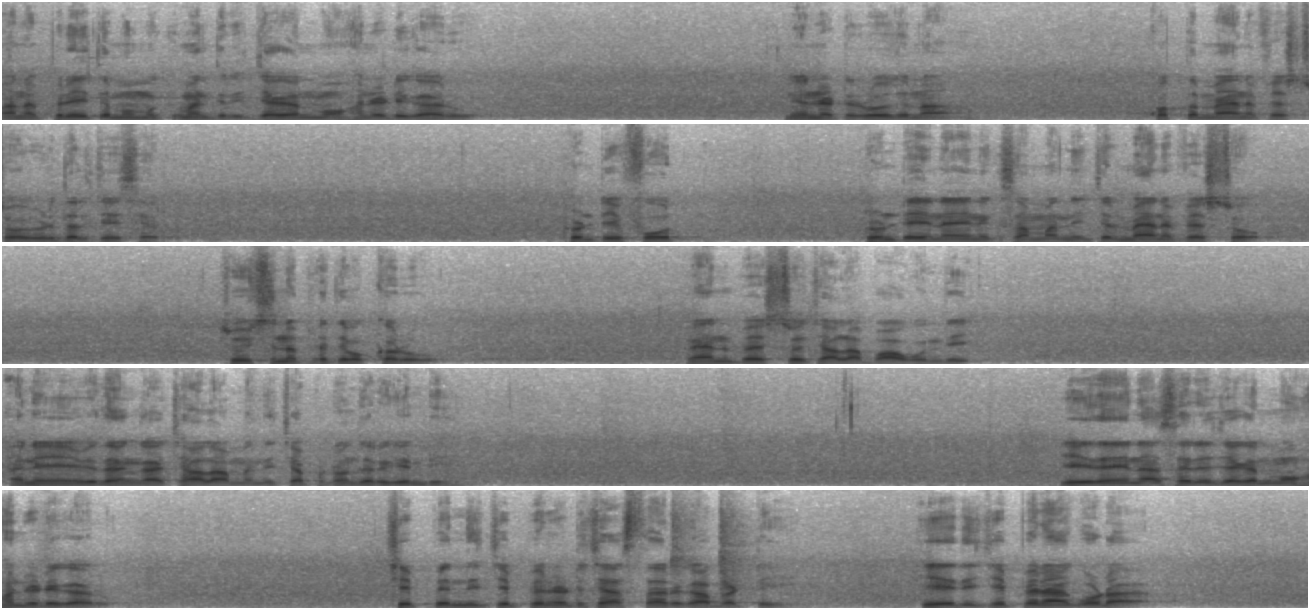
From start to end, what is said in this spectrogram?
మన ప్రియతమ ముఖ్యమంత్రి జగన్మోహన్ రెడ్డి గారు నిన్నటి రోజున కొత్త మేనిఫెస్టో విడుదల చేశారు. ట్వంటీ ఫోర్ ట్వంటీ నైన్కి సంబంధించిన మేనిఫెస్టో చూసిన ప్రతి ఒక్కరూ మేనిఫెస్టో చాలా బాగుంది అనే విధంగా చాలామంది చెప్పడం జరిగింది. ఏదైనా సరే జగన్మోహన్ రెడ్డి గారు చెప్పింది చెప్పినట్టు చేస్తారు కాబట్టి ఏది చెప్పినా కూడా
